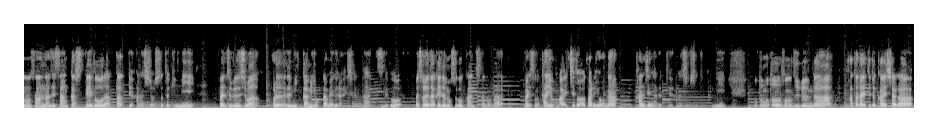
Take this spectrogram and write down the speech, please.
のサンラジ参加してどうだったっていう話をしたときに、やっぱり自分自身はこれで3日目、4日目ぐらいしかないんですけど、まあ、それだけでもすごく感じたのが、やっぱりその体温が一度上がるような感じになるっていう話をしたときに、もともとその自分が働いてる会社が、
